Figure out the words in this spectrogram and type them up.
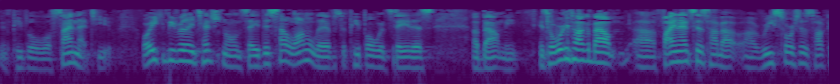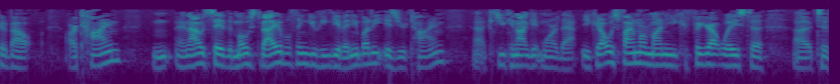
and people will assign that to you. Or you can be really intentional and say, "This is how I want to live," so people would say this about me. And so we're going to talk about uh, finances, talk about uh, resources, talking about our time. And I would say the most valuable thing you can give anybody is your time, because uh, you cannot get more of that. You can always find more money. You can figure out ways to uh, to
